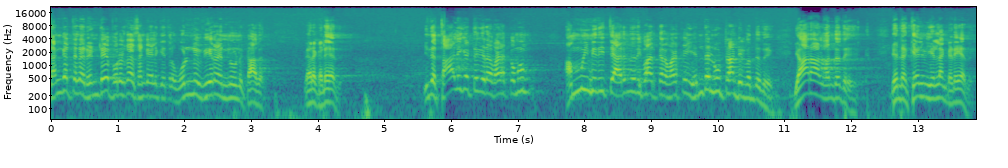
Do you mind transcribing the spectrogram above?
சங்கத்தில் ரெண்டே பொருள் தான் சங்க இலக்கியத்தில் ஒன்று வீரம் இன்னொன்று காதல். வேறு கிடையாது. இந்த தாலி கட்டுகிற வழக்கமும் அம்மி மிதித்து அருந்ததி பார்க்கிற வழக்கம் எந்த நூற்றாண்டில் வந்தது? யாரால் வந்தது? என்ற கேள்வியெல்லாம் கிடையாது.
